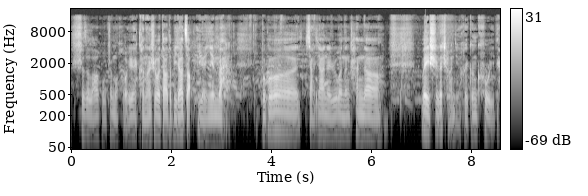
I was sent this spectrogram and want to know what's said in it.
狮子老虎这么活跃，可能是我到的比较早的原因吧。不过想象着如果能看到喂食的场景，会更酷一点。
